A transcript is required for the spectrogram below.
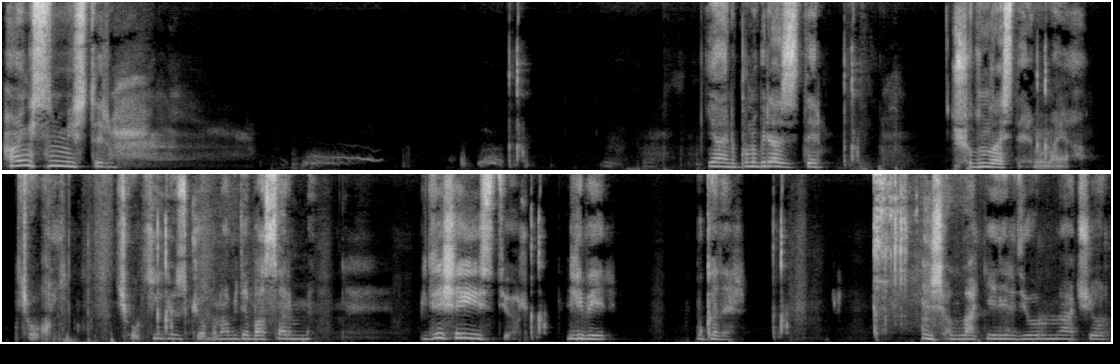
Hangisini mi isterim? Yani bunu biraz isterim. Şunu da isterim ama ya. Çok iyi. Çok iyi gözüküyor. Buna bir de basarım ben. Bir de şeyi istiyor. Liber. Bu kadar. İnşallah gelir diyorum ve açıyorum.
